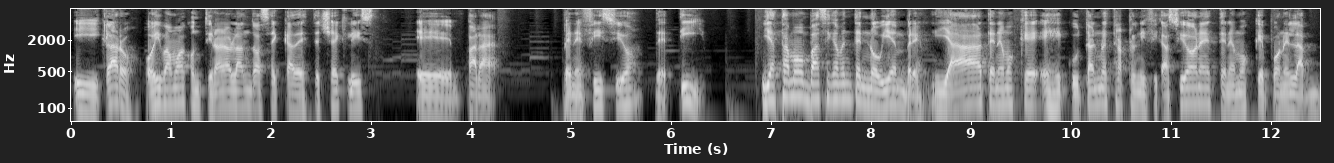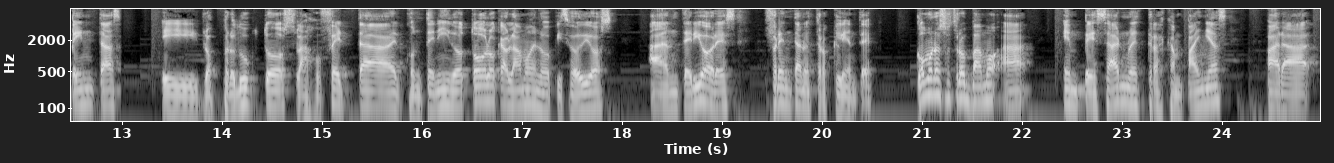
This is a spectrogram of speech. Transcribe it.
Y claro, hoy vamos a continuar hablando acerca de este checklist eh, para beneficio de ti. Ya estamos básicamente en noviembre y ya tenemos que ejecutar nuestras planificaciones, tenemos que poner las ventas y los productos, las ofertas, el contenido, todo lo que hablamos en los episodios anteriores frente a nuestros clientes. ¿Cómo nosotros vamos a empezar nuestras campañas para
